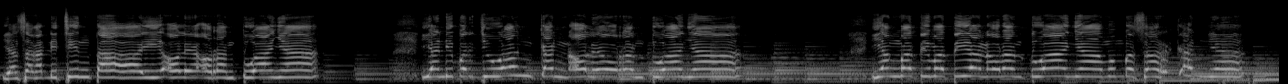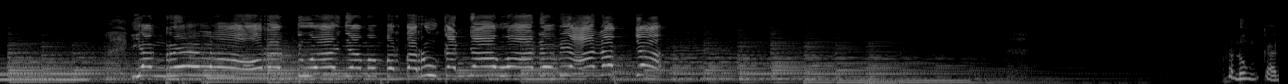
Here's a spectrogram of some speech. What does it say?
yang sangat dicintai oleh orang tuanya, yang diperjuangkan oleh orang tuanya, yang mati-matian orang tuanya membesarkannya, yang rela orang tuanya mempertaruhkan nyawa demi anaknya. Renungkan.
